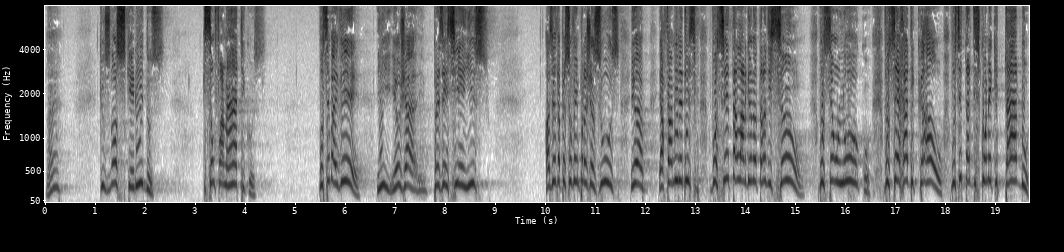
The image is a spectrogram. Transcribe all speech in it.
né, que os nossos queridos, que são fanáticos, você vai ver, e eu já presenciei isso, às vezes a pessoa vem para Jesus e a, e a, família diz: Você está largando a tradição, você é um louco, você é radical, você está desconectado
